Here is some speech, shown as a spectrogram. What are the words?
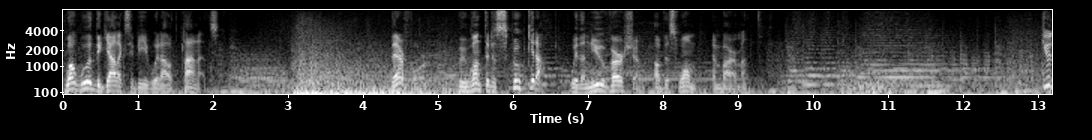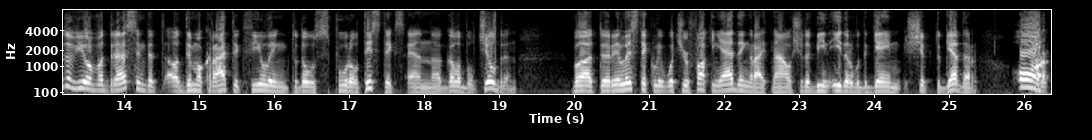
what would the galaxy be without planets? Therefore, we wanted to spook it up with a new version of the swamp environment. Good of you of addressing that uh, democratic feeling to those poor autistics and uh, gullible children. But uh, realistically, what you're fucking adding right now should have been either with the game shipped together or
